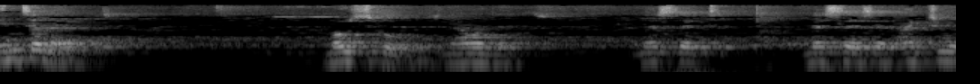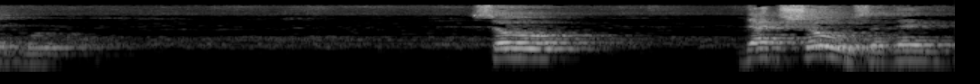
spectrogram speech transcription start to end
intellect. Most schools nowadays. Unless that unless there's an actual guru. So that shows that they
